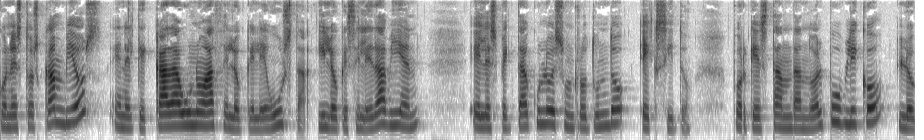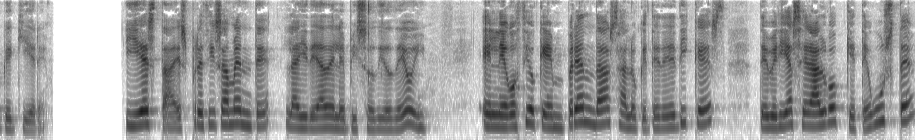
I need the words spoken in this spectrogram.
Con estos cambios, en el que cada uno hace lo que le gusta y lo que se le da bien, el espectáculo es un rotundo éxito, porque están dando al público lo que quiere. Y esta es precisamente la idea del episodio de hoy. El negocio que emprendas, a lo que te dediques, debería ser algo que te guste,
